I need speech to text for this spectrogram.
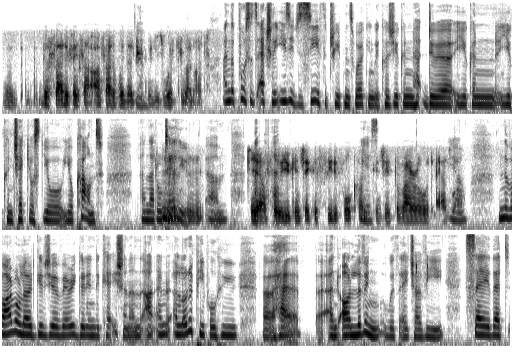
the side effects are outside of whether the treatment is working or not. And of course, it's actually easy to see if the treatment's working because you can do a you can you can check your your your count, and that'll tell mm-hmm. you. Um, yeah, so you can check the CD4 count, Yes. you can check the viral load as yeah. well. And the viral load gives you a very good indication, and and a lot of people who uh, have and are living with HIV say that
